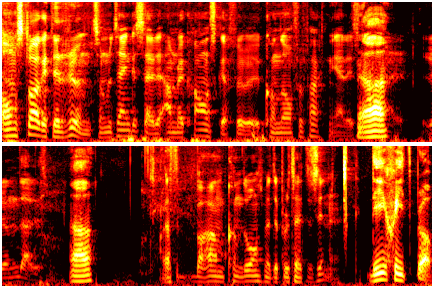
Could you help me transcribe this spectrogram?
omslaget är runt, så om du tänker så här, det amerikanska för kondomförpackningar. Liksom, Ja. Runda liksom. Ja. Att bara ha en kondom som heter Protect the Sinner. Det är skitbra.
